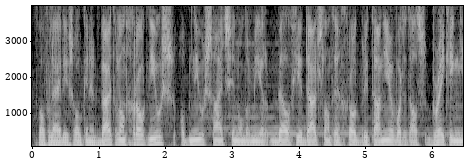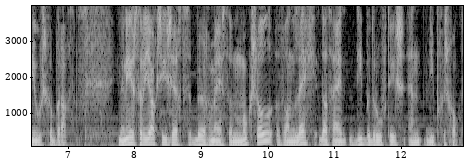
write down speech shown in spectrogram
Het overlijden is ook in het buitenland groot nieuws. Op nieuwssites in onder meer België, Duitsland en Groot-Brittannië wordt het als breaking news gebracht. In een eerste reactie zegt burgemeester Moeksel van Leg dat hij diep bedroefd is en diep geschokt.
